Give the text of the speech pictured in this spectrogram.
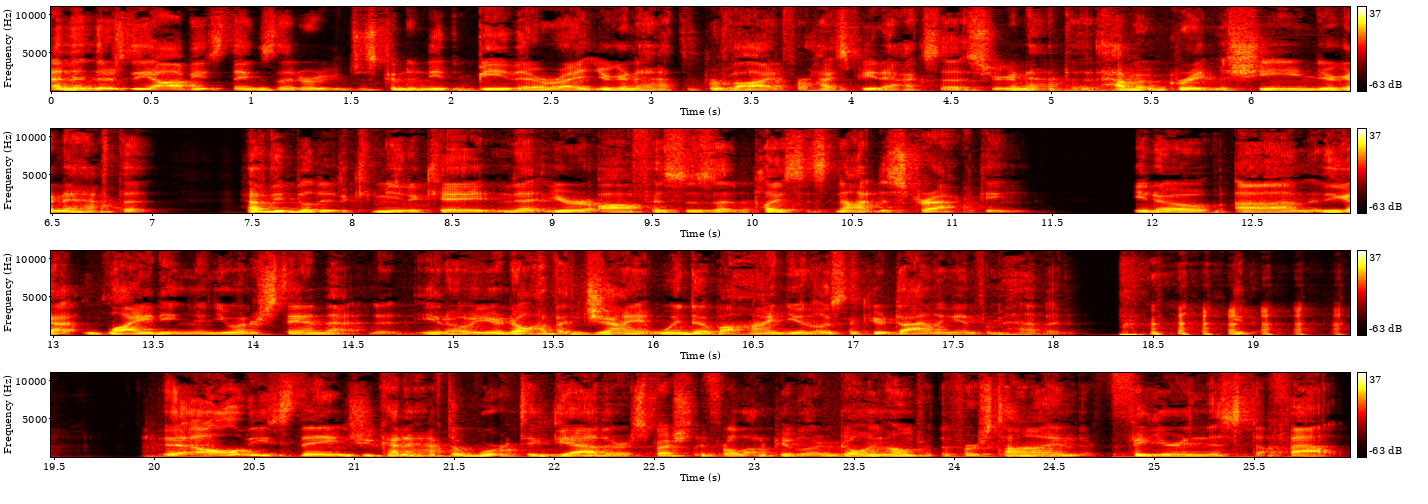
And then there's the obvious things that are just going to need to be there, right? You're going to have to provide for high speed access. You're going to have to have a great machine. You're going to have to have the ability to communicate and that your office is a place that's not distracting you know, um, you got lighting and you understand that, you know, you don't have a giant window behind you. It looks like you're dialing in from heaven. you know? All these things you kind of have to work together, especially for a lot of people that are going home for the first time. They're figuring this stuff out.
